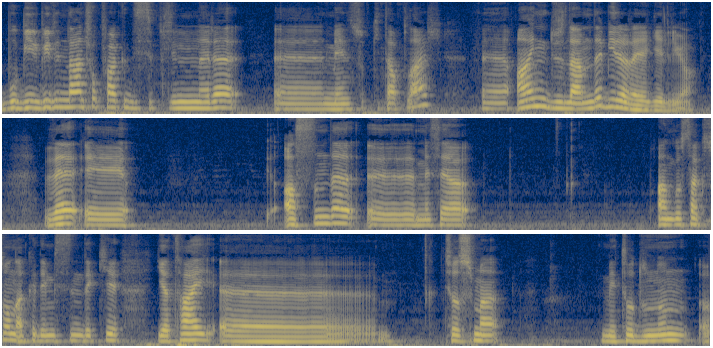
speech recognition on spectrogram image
bu birbirinden çok farklı disiplinlere e, mensup kitaplar e, aynı düzlemde bir araya geliyor. Ve e, aslında e, mesela Anglo-Sakson Akademisi'ndeki yatay e, çalışma metodunun e,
